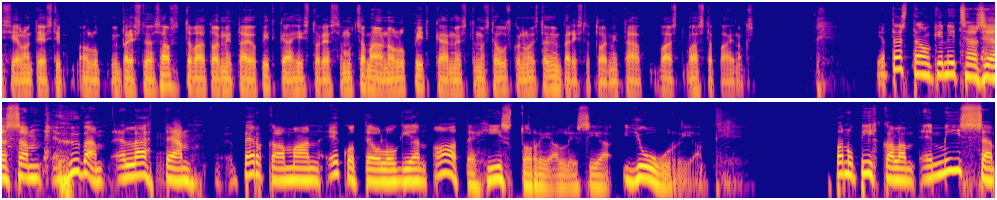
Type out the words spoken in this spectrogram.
siellä on tietysti ollut ympäristöä saastuttavaa toimintaa jo pitkään historiassa, mutta samalla on ollut pitkään myös tämmöistä uskonnollista ympäristötoimintaa vastapainoksi. Ja tästä onkin itse asiassa hyvä lähteä perkaamaan ekoteologian aatehistoriallisia juuria. Panu Pihkala, missä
